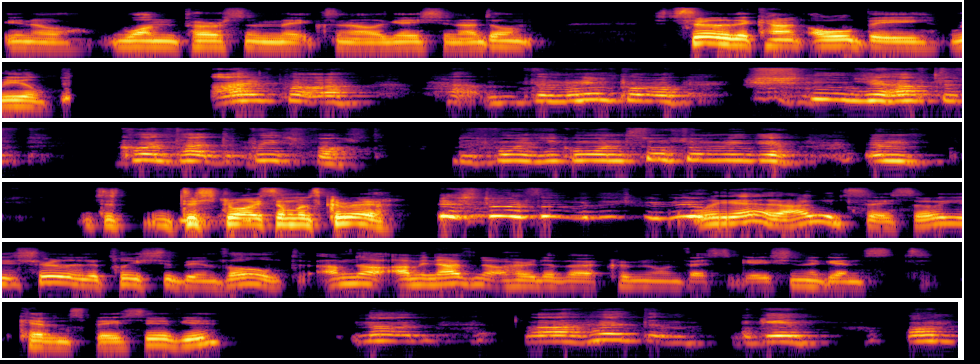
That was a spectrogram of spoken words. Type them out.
you know one person makes an allegation. I don't. Surely they can't all be real. I've got a, the main problem. Shouldn't you have to contact the police first before you go on social media and Just destroy someone's career. Destroy somebody's career? Well, yeah, I would say so. You- Surely the police should be involved. I'm not. I mean, I've not heard of a criminal investigation against Kevin Spacey. Have you? No, well, I heard them again on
